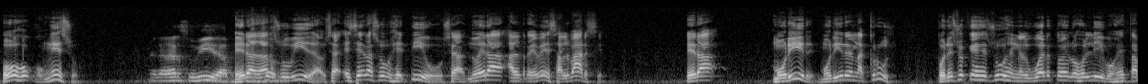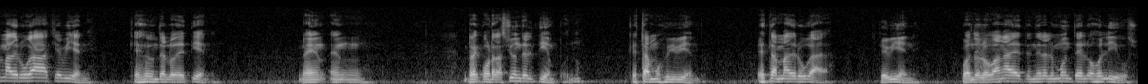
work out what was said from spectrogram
Ojo con eso, Era dar su vida. por era dar su vida, o sea, ese era su objetivo, o sea, no era al revés, salvarse, era morir, morir en la cruz. Por eso que Jesús en el huerto de los olivos, esta madrugada que viene, que es donde lo detienen, en, recordación del tiempo ¿no? que estamos viviendo, esta madrugada que viene, cuando lo van a detener al monte de los olivos,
